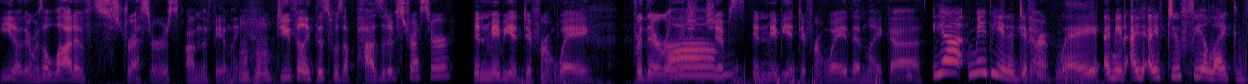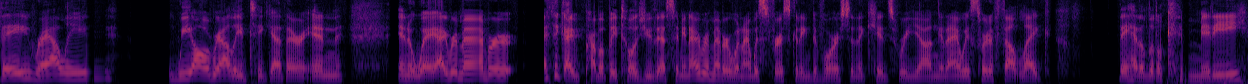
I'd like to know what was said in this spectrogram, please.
you know there was a lot of stressors on the family. Mm-hmm. Do you feel like this was a positive stressor in maybe a different way for their relationships um, in maybe a different way than like uh yeah maybe in a different know. way i mean I, I do feel like they rallied we all rallied together in in a way i remember i think i probably told you this i mean i remember when i was first getting divorced and the kids were young and i always sort of felt like they had a little committee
